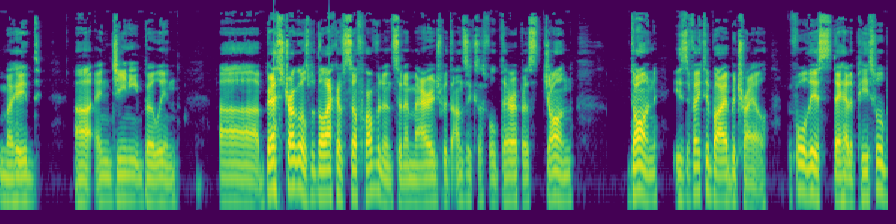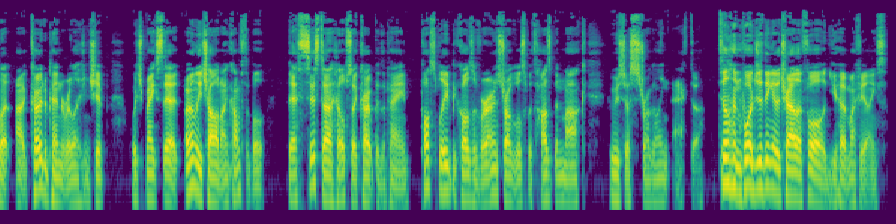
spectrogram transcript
Mohid, uh, and Jeannie Berlin. Uh, Beth struggles with the lack of self confidence in a marriage with unsuccessful therapist John. Don is affected by a betrayal. Before this, they had a peaceful but uh, codependent relationship, which makes their only child uncomfortable. Beth's sister helps her cope with the pain, possibly because of her own struggles with husband Mark, who is just struggling actor. Dylan, what do you think of the trailer for You Hurt My Feelings?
